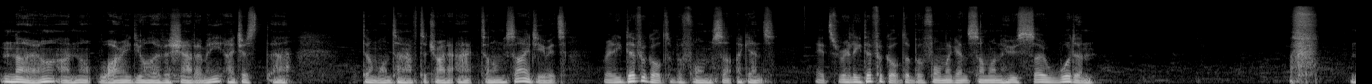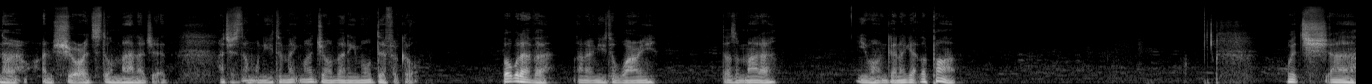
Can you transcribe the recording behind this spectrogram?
No, I'm not worried you'll overshadow me. I just uh, don't want to have to try to act alongside you. It's really difficult to perform so against. It's really difficult to perform against someone who's so wooden. no, I'm sure I'd still manage it. I just don't want you to make my job any more difficult. But whatever, I don't need to worry. Doesn't matter. You aren't going to get the part. Which, uh,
